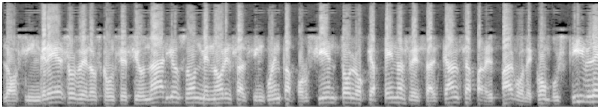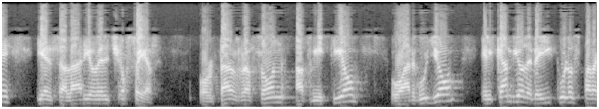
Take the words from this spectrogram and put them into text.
los ingresos de los concesionarios son menores al 50%, lo que apenas les alcanza para el pago de combustible y el salario del chofer. Por tal razón, admitió o arguyó el cambio de vehículos para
